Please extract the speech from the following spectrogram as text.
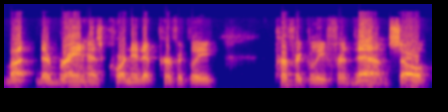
but their brain has coordinated perfectly, perfectly for them. So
